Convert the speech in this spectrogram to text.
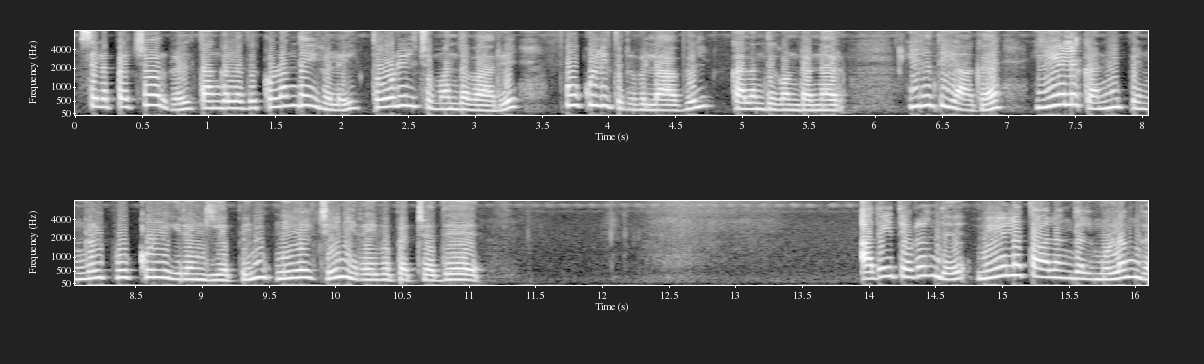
சில பெற்றோர்கள் தங்களது குழந்தைகளை தோளில் சுமந்தவாறு பூக்குழி திருவிழாவில் கலந்து கொண்டனர். இறுதியாக ஏழு கன்னி பெண்கள் பூக்குழி இறங்கிய பின் நிகழ்ச்சி நிறைவு பெற்றது. அதைத் தொடர்ந்து மேலத்தாளங்கள் முழங்க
